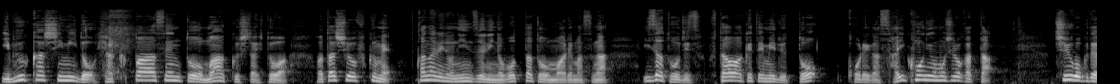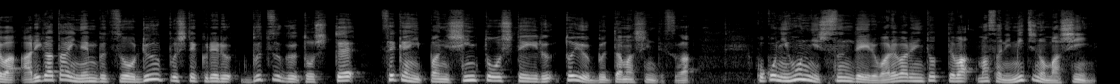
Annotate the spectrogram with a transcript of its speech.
いぶかしみ度100%をマークした人は、私を含め、かなりの人数に上ったと思われますが、いざ当日、蓋を開けてみると、これが最高に面白かった。中国ではありがたい念仏をループしてくれる仏具として世間一般に浸透しているというブッダマシンですが、ここ日本に住んでいる我々にとってはまさに未知のマシーン。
